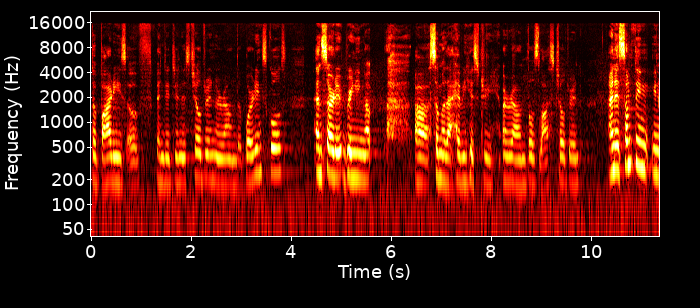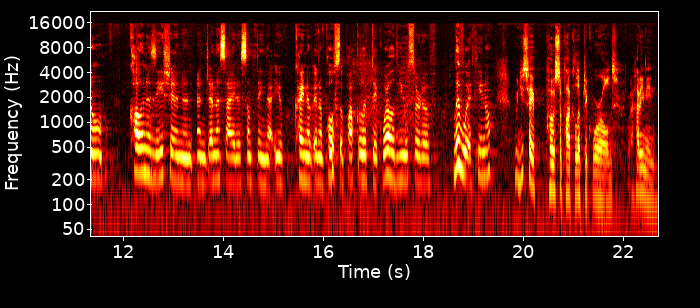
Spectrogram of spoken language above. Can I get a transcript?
the bodies of indigenous children around the boarding schools and started bringing up uh, some of that heavy history around those lost children. And it's something, you know, colonization and, and genocide is something that you kind of, in a post apocalyptic world, you sort of live with, you know? When you say post-apocalyptic world, how do you mean?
